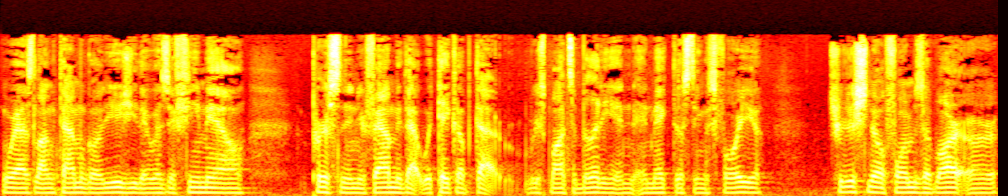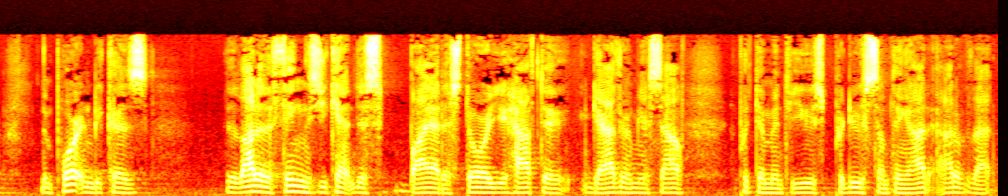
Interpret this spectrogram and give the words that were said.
Whereas long time ago, usually there was a female person in your family that would take up that responsibility and, and make those things for you. Traditional forms of art are important because a lot of the things you can't just buy at a store. You have to gather them yourself, put them into use, produce something out out of that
